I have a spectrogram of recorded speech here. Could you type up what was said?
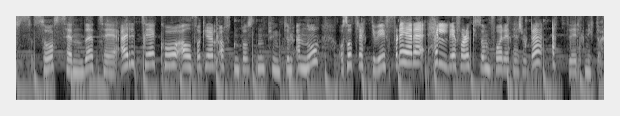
oss, så send det til rtkalfakrøllaftenposten.no, og så trekker vi flere heldige folk som får ei T-skjorte etter nyttår.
